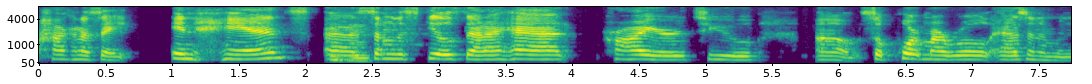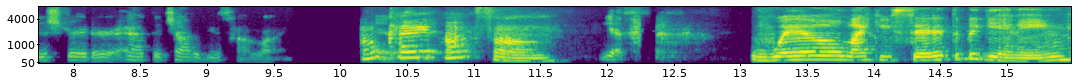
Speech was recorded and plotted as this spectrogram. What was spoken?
how can I say enhance uh, mm-hmm. some of the skills that I had prior to um, support my role as an administrator at the Child Abuse Hotline. Okay, awesome. Yes. Well, like you said at the beginning,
